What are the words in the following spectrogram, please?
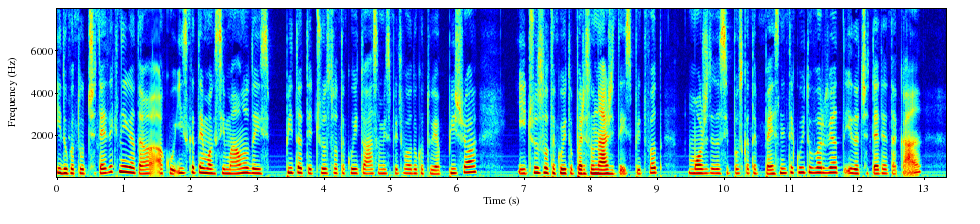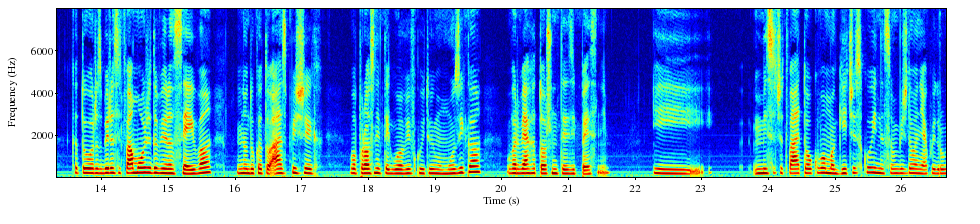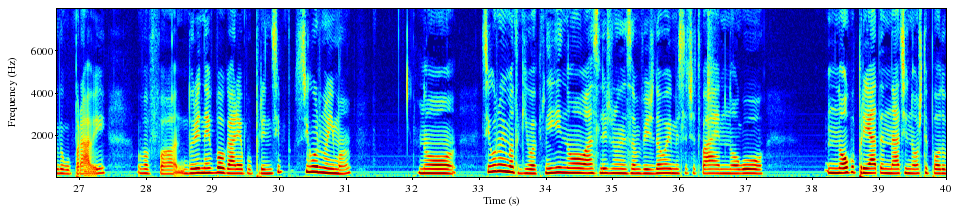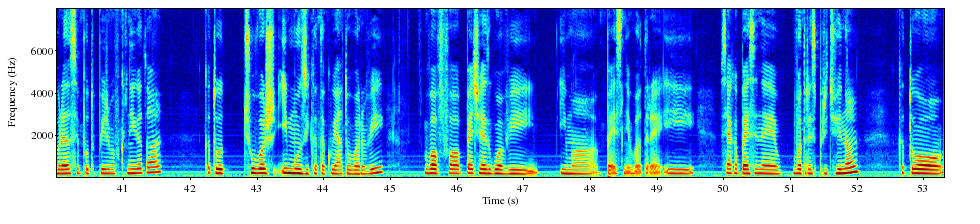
И докато четете книгата, ако искате максимално да изпитате чувствата, които аз съм изпитвала докато я пиша и чувствата, които персонажите изпитват, можете да си пускате песните, които вървят и да четете така. Като разбира се, това може да ви разсейва, но докато аз пишех въпросните глави, в които има музика, вървяха точно тези песни. И мисля, че това е толкова магическо и не съм виждала някой друг да го прави. В, дори не в България по принцип, сигурно има. Но сигурно има такива книги, но аз лично не съм виждала и мисля, че това е много много приятен начин още по-добре да се потопиш в книгата, като чуваш и музиката, която върви. В 5-6 глави има песни вътре и всяка песен е вътре с причина, като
